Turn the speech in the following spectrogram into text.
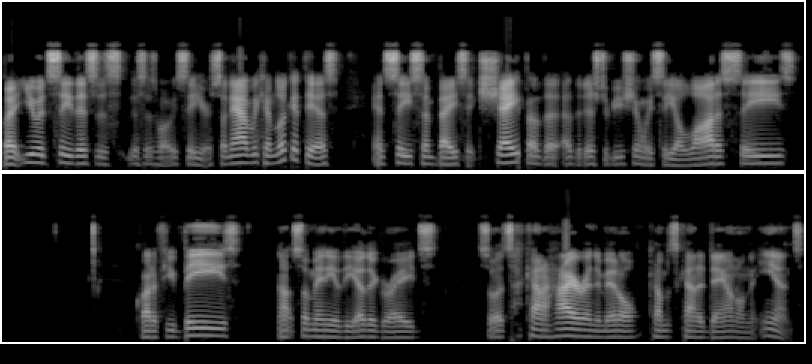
But you would see this is this is what we see here. So now we can look at this and see some basic shape of the, of the distribution. We see a lot of C's, quite a few B's, not so many of the other grades. So it's kind of higher in the middle, comes kind of down on the ends.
